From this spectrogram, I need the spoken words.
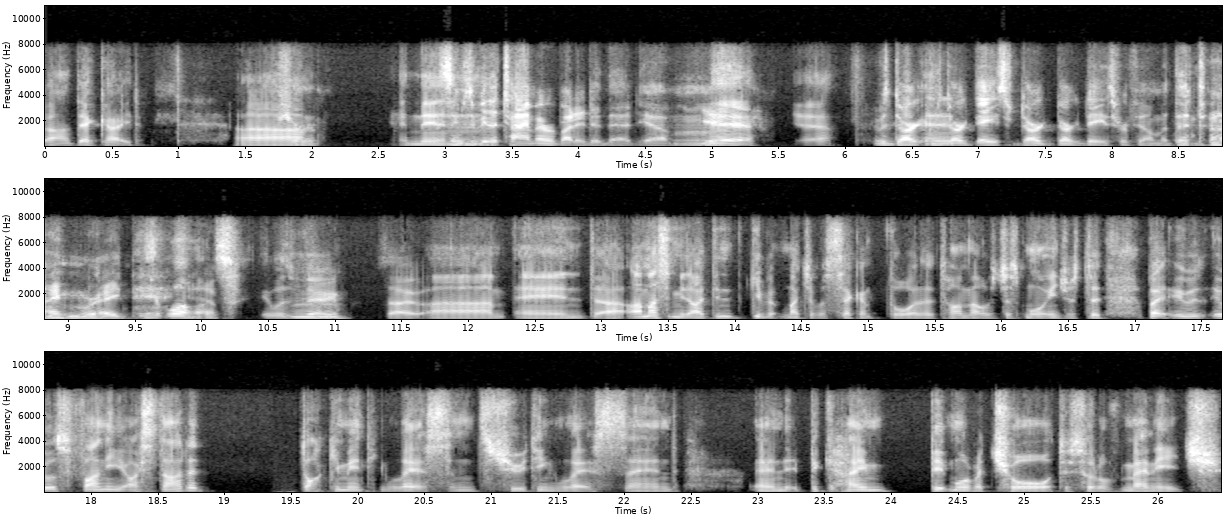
uh, decade. Um, Sure. And then It seems to be the time everybody did that. Yeah. Mhm. yeah, yeah. It was dark. It was dark days. Dark, dark days for film at that time. Right. It was. It was Mm. very so. Um, and uh, I must admit, I didn't give it much of a second thought at the time. I was just more interested. But it was it was funny. I started documenting less and shooting less, and and it became a bit more of a chore to sort of manage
